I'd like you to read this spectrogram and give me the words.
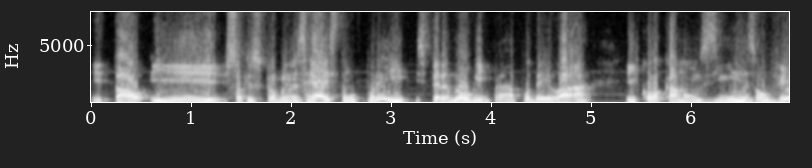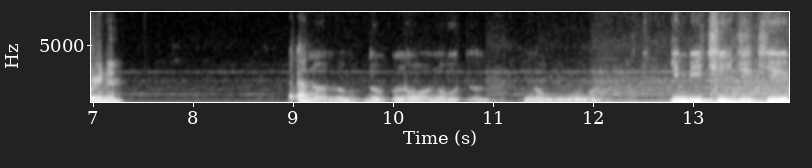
e tal. E só que os problemas reais estão por aí, esperando alguém para poder ir lá e colocar a mãozinha e resolver, né? É, no, no, no, no, limite de que,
